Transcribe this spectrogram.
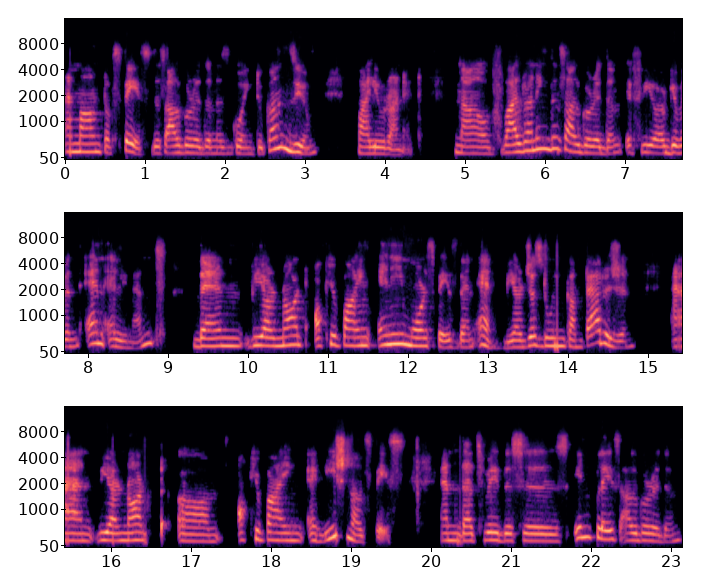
amount of space this algorithm is going to consume while you run it. Now, while running this algorithm, if we are given n elements, then we are not occupying any more space than n. We are just doing comparison and we are not um, occupying additional space. And that's why this is in place algorithm.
